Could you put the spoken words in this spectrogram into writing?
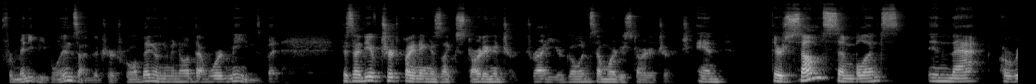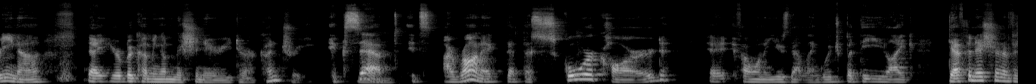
for many people inside the church world, they don't even know what that word means. But this idea of church planting is like starting a church, right? You're going somewhere to start a church, and there's some semblance in that arena that you're becoming a missionary to our country. Except it's ironic that the scorecard, eh, if I want to use that language, but the like definition of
